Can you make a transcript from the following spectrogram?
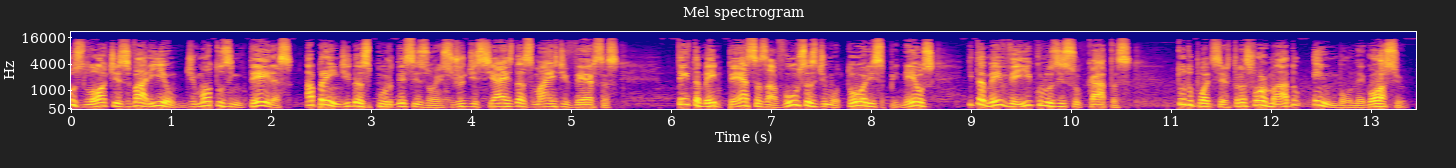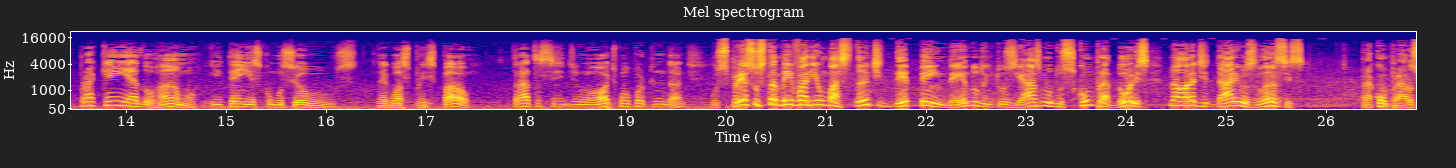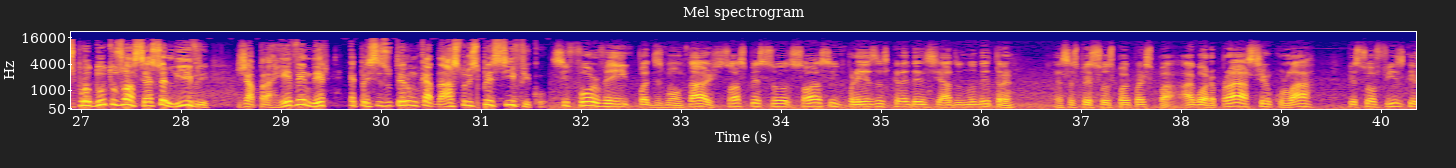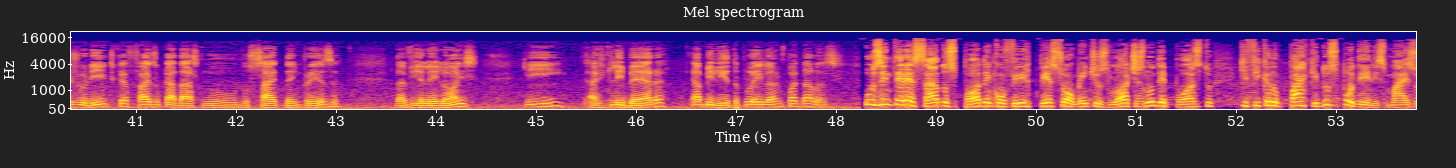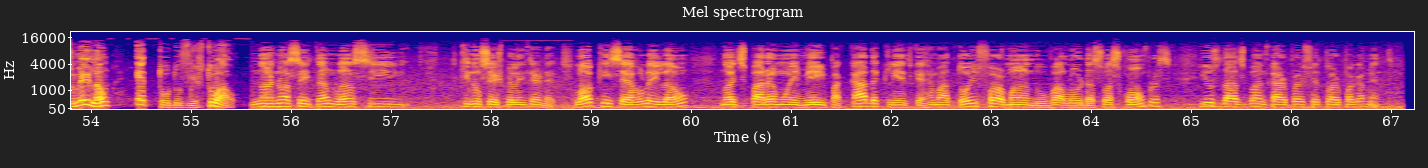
Os lotes variam de motos inteiras, apreendidas por decisões judiciais das mais diversas. Tem também peças avulsas de motores, pneus e também veículos e sucatas. Tudo pode ser transformado em um bom negócio. Para quem é do ramo e tem isso como seu negócio principal, trata-se de uma ótima oportunidade. Os preços também variam bastante dependendo do entusiasmo dos compradores na hora de darem os lances. Para comprar os produtos, o acesso é livre. Já para revender, é preciso ter um cadastro específico. Se for veículo para desmontagem, só as pessoas, só as empresas credenciadas no Detran. Essas pessoas podem participar. Agora, para circular, pessoa física e jurídica faz o cadastro no, no site da empresa, da Via Leilões, e a gente libera, habilita para o leilão e pode dar lance. Os interessados podem conferir pessoalmente os lotes no depósito que fica no Parque dos Poderes, mas o leilão é todo virtual. Nós não aceitamos lance que não seja pela internet. Logo que encerra o leilão, nós disparamos um e-mail para cada cliente que arrematou, informando o valor das suas compras e os dados bancários para efetuar o pagamento.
